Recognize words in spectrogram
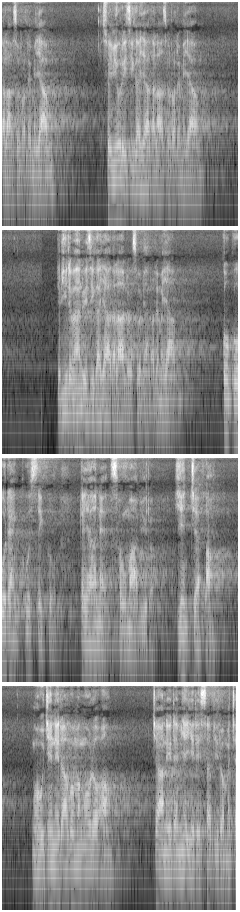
သလားဆိုတော့လည်းမရဘူးဆွေမျိုးတွေစီကရသလားဆိုတော့လည်းမရဘူး တပြည်တပန်းတွေစီကရသလားလို့ဆိုပြန်တော့လည်းမရဘူးကိုကိုယ်တိုင်ကိုယ်စိတ်ကိုတရားနဲ့ဆုံးမပြီးတော့ရင့်ကျက်အောင်ငိုခြင်းနေတာကိုမငိုတော့အောင်ကြာနေတဲ့မျက်ရည်တွေဆက်ပြီးတော့မကြ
